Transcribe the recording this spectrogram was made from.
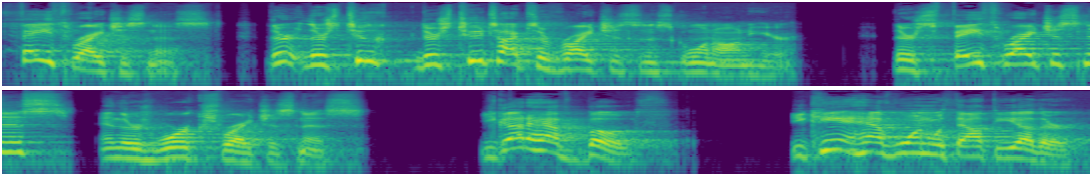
Faith righteousness. There, there's, two, there's two types of righteousness going on here there's faith righteousness and there's works righteousness. You got to have both. You can't have one without the other.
